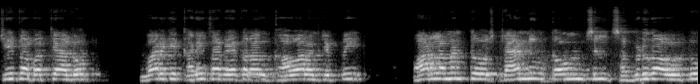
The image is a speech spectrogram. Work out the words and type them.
జీతభత్యాలు వారికి కనీస వేతనం కావాలని చెప్పి పార్లమెంటు స్టాండింగ్ కౌన్సిల్ సభ్యుడుగా ఉంటూ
